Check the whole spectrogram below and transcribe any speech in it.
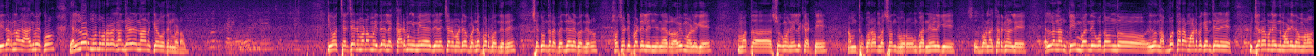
ಬೀದರ್ನಾಗ ಆಗಬೇಕು. ಎಲ್ಲರೂ ಮುಂದೆ ಬರ್ಬೇಕಂತೇಳಿ ನಾನು ಕೇಳ್ಕೊತೀನಿ ಮೇಡಮ್ ಇವತ್ತು ಚರ್ಚೆ ಮೇಡಮ್ ಇದೇ ಕಾರ್ಮಿಕ ಮೇ ದಿನಾಚರಣೆ ಮಾಡಿದ ಬಂಡೆಪುರ ಬಂದಿರಿ, ಶಕುಂತಲ ಬೆಲ್ದಳೆ ಬಂದಿರು ಹೊಸಟಿ ಪಾಟೀಲ್ ಇಂಜಿನಿಯರ್ ರವಿ ಮಳುಗೆ, ಮತ್ತು ಶಿವಕುಮಾರ್ ನೀಲಿಕಟ್ಟಿ ನಮ್ಮ ತುಕಾರಾಮ್ ಬಸವಂತಪುರ, ಓಂಕಾರ ನೇಳಿಗೆ ಸುಬ್ಬಣ್ಣ ಕರ್ಕಳ್ಳಿ ಎಲ್ಲ ನಮ್ಮ ಟೀಮ್ ಬಂದು ಇವತ್ತೊಂದು, ಇದೊಂದು ಹಬ್ಬ ಥರ ಮಾಡ್ಬೇಕಂತೇಳಿ ವಿಜೃಂಭಣೆಯಿಂದ ಮಾಡಿದ್ದೆ ಮೇಡಮ್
